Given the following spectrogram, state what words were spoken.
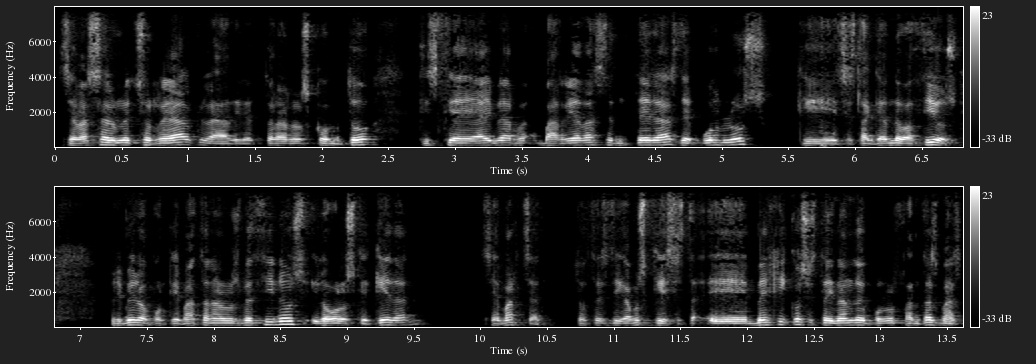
se basa en un hecho real que la directora nos contó, que es que hay barriadas enteras de pueblos que se están quedando vacíos. Primero porque matan a los vecinos y luego los que quedan se marchan. Entonces, digamos que se está, eh, México se está llenando de pueblos fantasmas.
